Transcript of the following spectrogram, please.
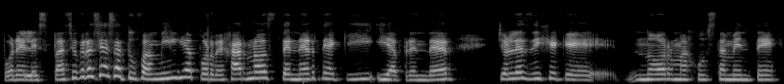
por el espacio, gracias a tu familia por dejarnos tenerte aquí y aprender. Yo les dije que Norma justamente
